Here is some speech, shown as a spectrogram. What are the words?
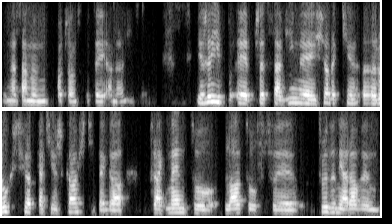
na samym początku tej analizy. Jeżeli e, przedstawimy środek, ruch środka ciężkości tego fragmentu lotu w e, trójwymiarowym,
